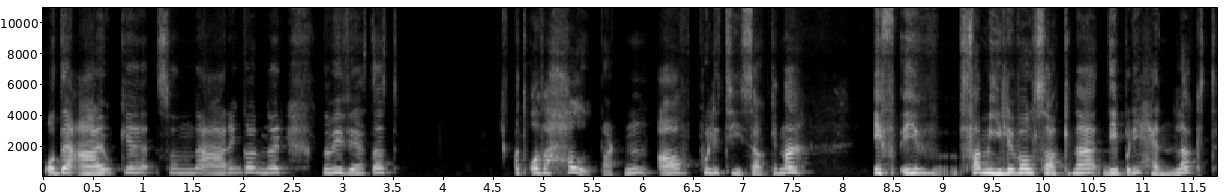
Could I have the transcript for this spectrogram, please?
Og det er jo ikke sånn det er engang. Når, når vi vet at at over halvparten av politisakene, i, i familievoldssakene, de blir henlagt.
